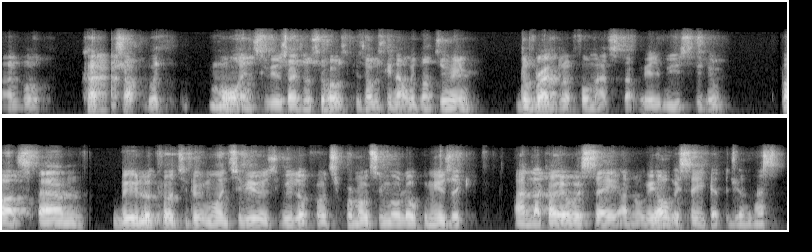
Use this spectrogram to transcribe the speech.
And we'll catch up with more interviews, I suppose, because obviously now we're not doing the regular formats that we, we used to do. But um, we look forward to doing more interviews. We look forward to promoting more local music. And like I always say, and we always say, get the journalist.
